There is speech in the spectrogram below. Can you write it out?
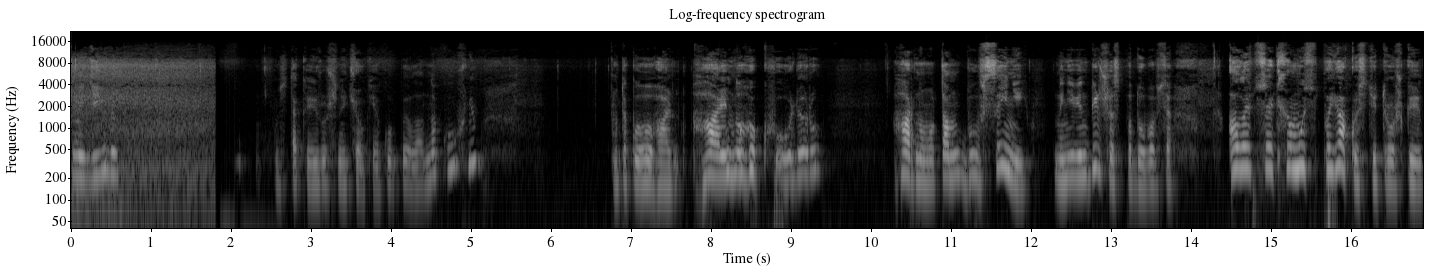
неділю. Ось такий рушничок я купила на кухню. Такого галь- гального кольору. Гарного, там був синій, мені він більше сподобався. Але це чомусь по якості трошки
